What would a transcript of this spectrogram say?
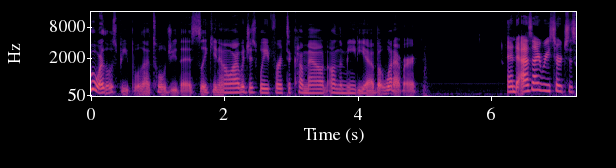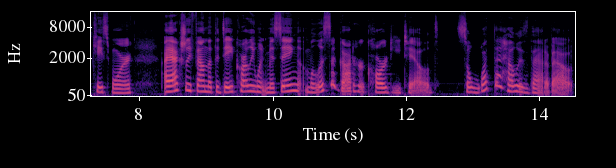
who are those people that told you this? Like you know i would just wait for it to come out on the media but whatever and as I researched this case more, I actually found that the day Carly went missing, Melissa got her car detailed. So, what the hell is that about?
